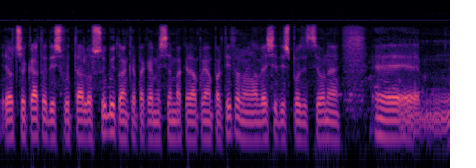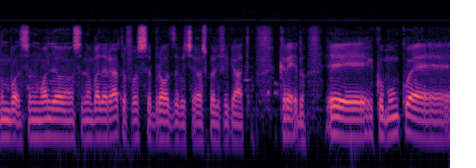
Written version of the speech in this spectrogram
e ho cercato di sfruttarlo subito, anche perché mi sembra che la prima partita non avessi a disposizione, eh, non, se, non voglio, se non vado errato, forse Brozovic era squalificato, credo. E comunque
